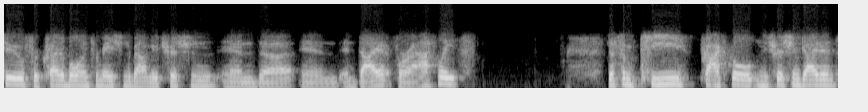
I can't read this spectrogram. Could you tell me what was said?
to for credible information about nutrition and uh, and and diet for our athletes. Just some key practical nutrition guidance,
